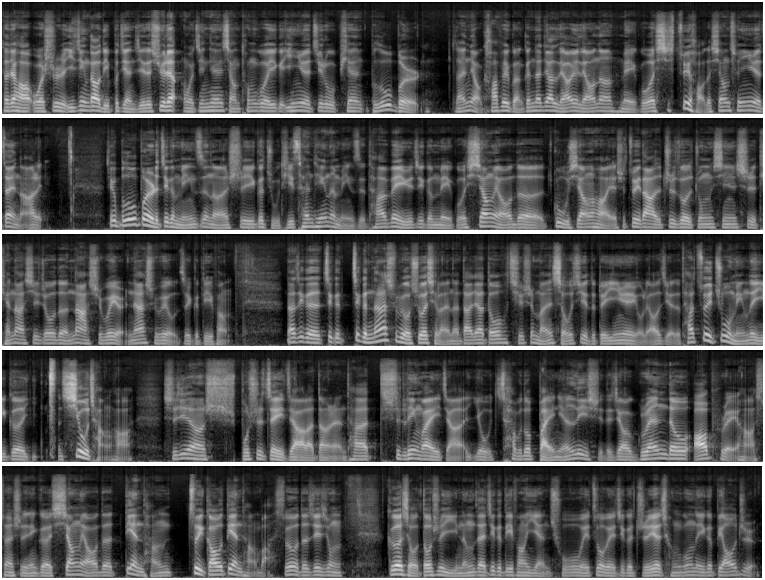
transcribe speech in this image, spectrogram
大家好，我是一镜到底不剪辑的旭亮。我今天想通过一个音乐纪录片《Bluebird》蓝鸟咖啡馆跟大家聊一聊呢，美国最好的乡村音乐在哪里？这个 Bluebird 这个名字呢，是一个主题餐厅的名字，它位于这个美国乡谣的故乡哈，也是最大的制作中心，是田纳西州的纳什维尔 （Nashville） 这个地方。那这个这个这个 Nashville 说起来呢，大家都其实蛮熟悉的，对音乐有了解的。它最著名的一个秀场哈，实际上是不是这一家了？当然，它是另外一家有差不多百年历史的，叫 Grand Ole Opry 哈，算是那个乡谣的殿堂，最高殿堂吧。所有的这种歌手都是以能在这个地方演出为作为这个职业成功的一个标志。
